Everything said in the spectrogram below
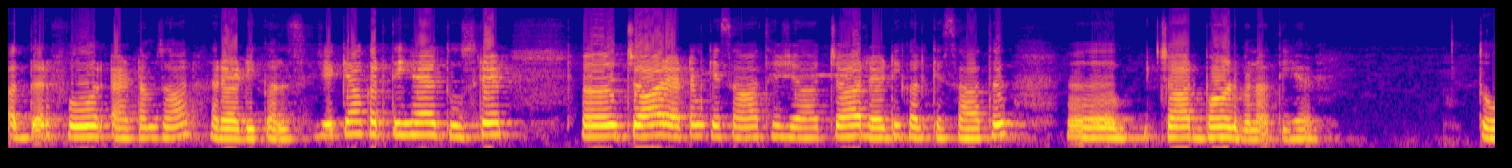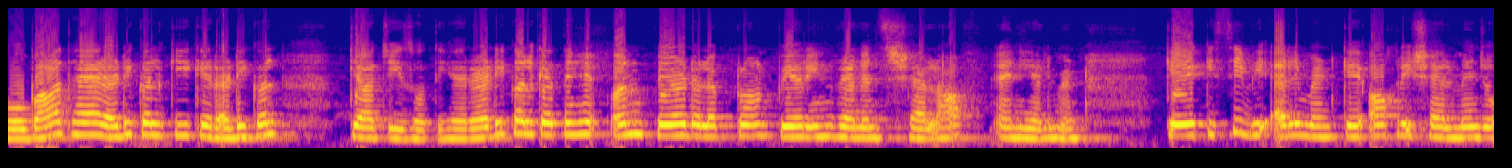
other four atoms और रेडिकल्स ये क्या करती है? दूसरे चार एटम के साथ या चार रेडिकल के साथ चार बाड बनाती है। तो बात है रेडिकल की कि रेडिकल क्या चीज़ होती है। रेडिकल कहते हैं unpaired electron pair in valence shell of any element के किसी भी एलिमेंट के आखिरी शेल में जो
